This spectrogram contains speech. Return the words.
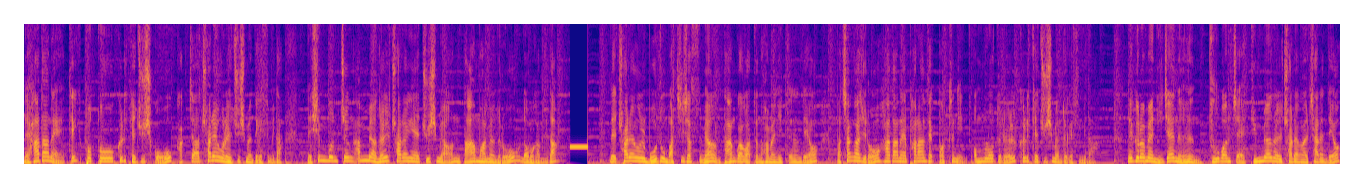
네, 하단에 테이크 포토 클릭해 주시고 각자 촬영을 해 주시면 되겠습니다. 네, 신분증 앞면을 촬영해 주시면 다음 화면으로 넘어갑니다. 네, 촬영을 모두 마치셨으면 다음과 같은 화면이 뜨는데요. 마찬가지로 하단의 파란색 버튼인 업로드를 클릭해 주시면 되겠습니다. 네, 그러면 이제는 두 번째 뒷면을 촬영할 차례인데요.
